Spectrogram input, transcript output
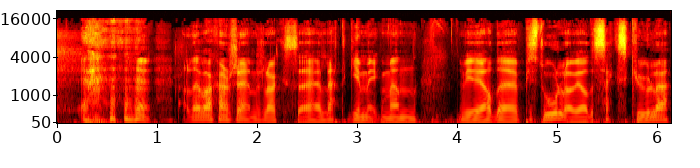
ja, det var kanskje en slags uh, lett gimmick, men vi hadde pistol, og vi hadde seks kuler.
